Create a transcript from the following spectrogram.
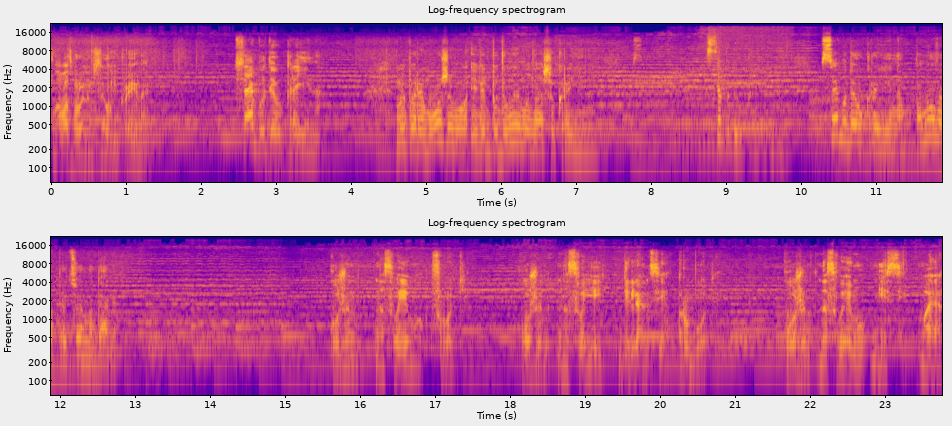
Слава Збройним силам України! Все буде Україна. Ми переможемо і відбудуємо нашу країну. Все буде Україна. Все буде Україна. Панове, працюємо далі. Кожен на своєму фронті, кожен на своїй ділянці роботи, кожен на своєму місці має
